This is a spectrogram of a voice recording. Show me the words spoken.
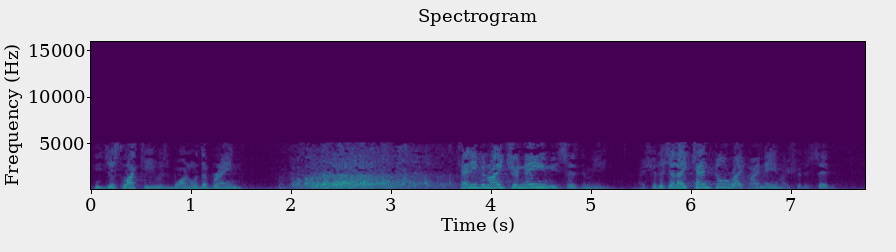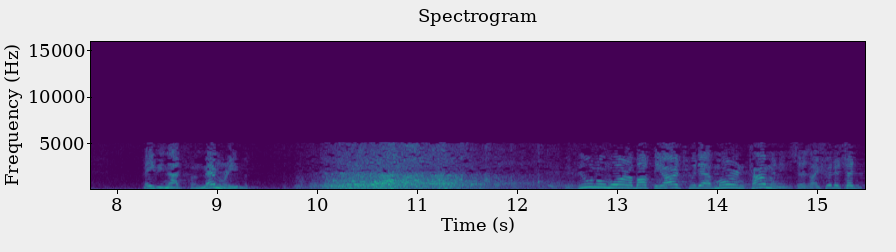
He's just lucky he was born with a brain. Can't even write your name, he says to me. I should have said, I can't do write my name. I should have said, maybe not from memory, but. if you knew more about the arts, we'd have more in common, he says. I should have said,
